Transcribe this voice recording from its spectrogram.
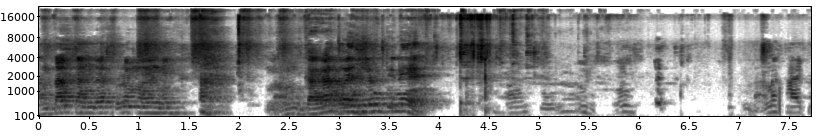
ಅಂತ ಕಂಗ ಹೊಂಟೀನಿ ದನಕ್ಕೆ ಹಾಕಿ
